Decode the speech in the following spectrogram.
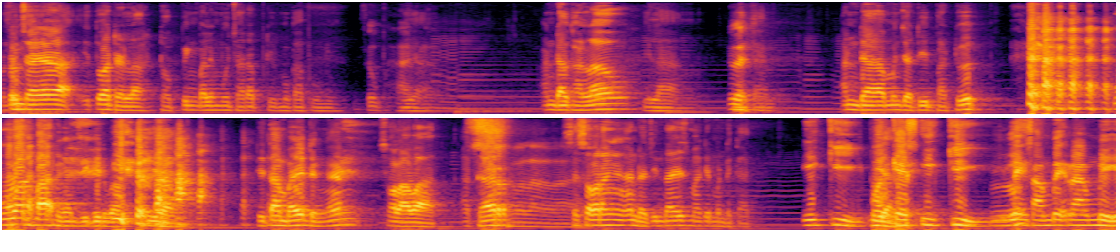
Menurut saya itu adalah doping paling mujarab di muka bumi. Subhanallah. Anda galau, hilang. Wah. kan? Anda menjadi badut, kuat Pak dengan zikir, Pak. Iya. ditambahi dengan solawat agar Sholawat. seseorang yang anda cintai semakin mendekat iki podcast Iya. iki Hmm. lek sampai rame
